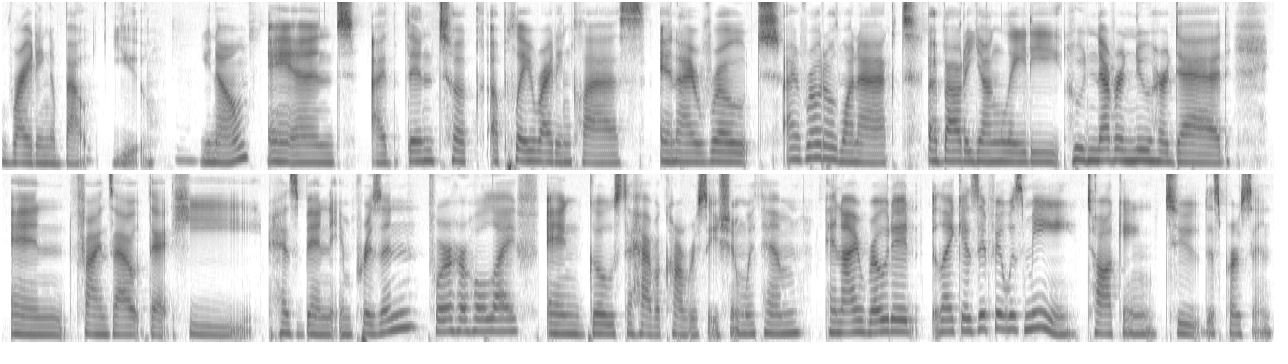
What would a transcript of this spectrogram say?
writing about you? you know? And I then took a playwriting class and I wrote I wrote a one act about a young lady who never knew her dad and finds out that he has been in prison for her whole life and goes to have a conversation with him. And I wrote it like as if it was me talking to this person.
